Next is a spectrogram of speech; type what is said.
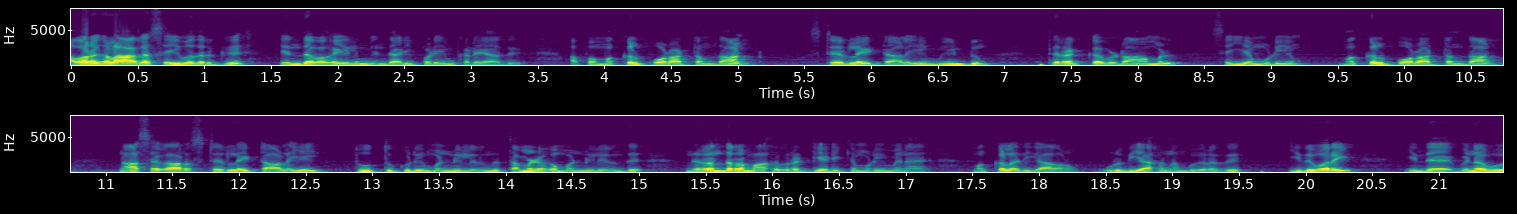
அவர்களாக செய்வதற்கு எந்த வகையிலும் எந்த அடிப்படையும் கிடையாது. அப்போ மக்கள் போராட்டம்தான் ஸ்டெர்லைட் ஆலையை மீண்டும் திறக்க விடாமல் செய்ய முடியும். மக்கள் போராட்டம்தான் நாசகார ஸ்டெர்லைட் ஆலையை தூத்துக்குடி மண்ணிலிருந்து தமிழக மண்ணிலிருந்து நிரந்தரமாக விரட்டி அடிக்க முடியும் என மக்கள் அதிகாரம் உறுதியாக நம்புகிறது. இதுவரை இந்த வினவு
